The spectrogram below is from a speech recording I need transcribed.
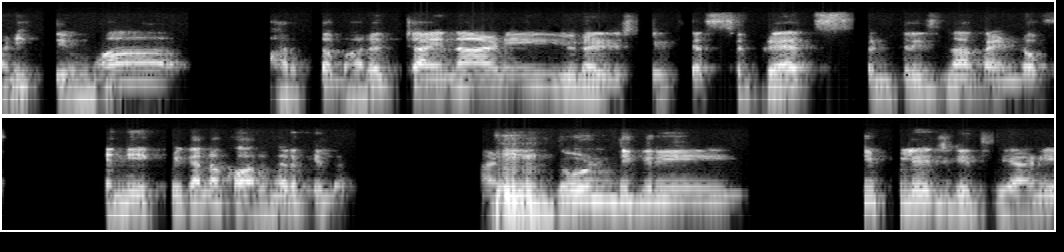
आणि तेव्हा भारत भारत चायना आणि युनायटेड स्टेट्स या सगळ्याच कंट्रीजना काइंड ऑफ यांनी एकमेकांना कॉर्नर केलं. आणि. दोन डिग्री ची प्लेज घेतली आणि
